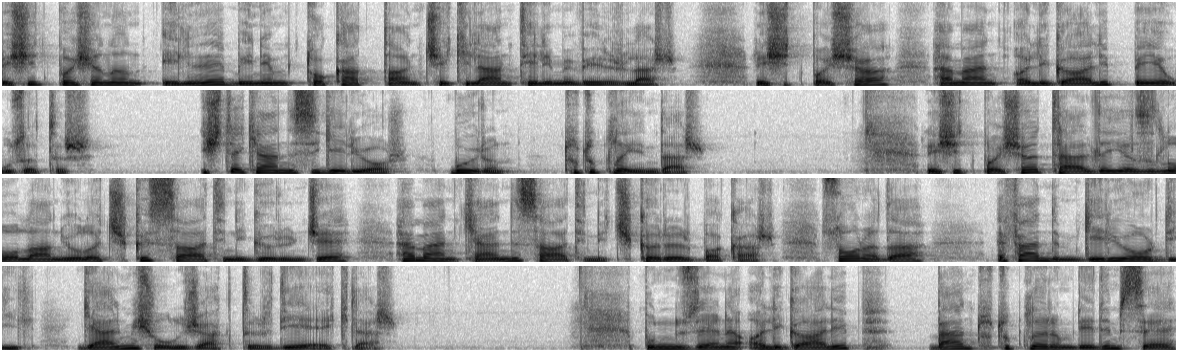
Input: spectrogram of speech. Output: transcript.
Reşit Paşa'nın eline benim tokattan çekilen telimi verirler. Reşit Paşa hemen Ali Galip Bey'e uzatır. İşte kendisi geliyor. Buyurun tutuklayın der. Reşit Paşa telde yazılı olan yola çıkış saatini görünce hemen kendi saatini çıkarır bakar. Sonra da efendim geliyor değil gelmiş olacaktır diye ekler.'' Bunun üzerine Ali Galip ben tutuklarım dedimse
